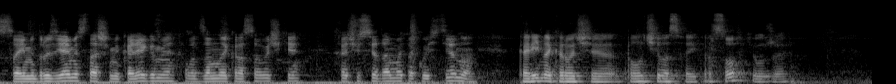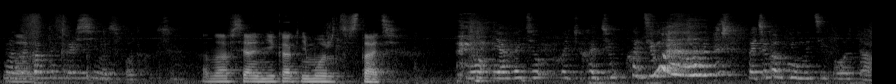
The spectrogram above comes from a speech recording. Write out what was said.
Со своими друзьями, с нашими коллегами. Вот за мной кроссовочки. Хочу себе домой такую стену. Карина, короче, получила свои кроссовки уже. Надо Да. как-то красиво сфоткаться. Она вся никак не может встать. Ну, я хочу, хочу, хочу, хочу, хочу как-нибудь типа вот так.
